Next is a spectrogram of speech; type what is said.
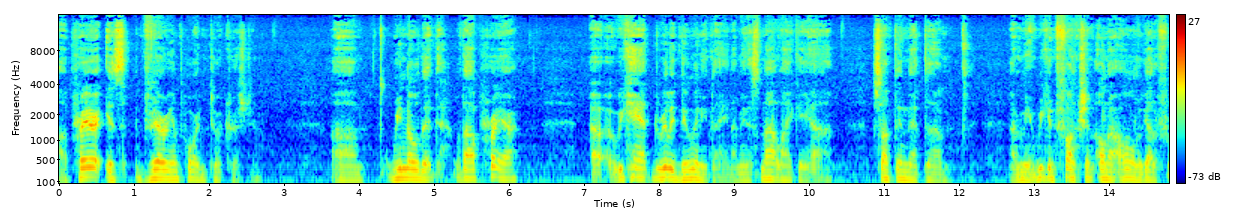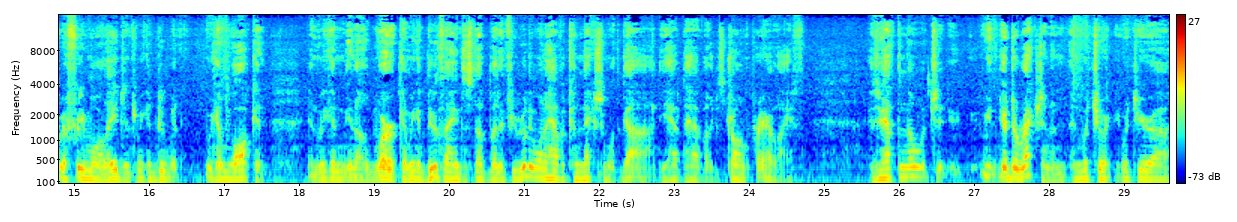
Uh, prayer is very important to a Christian. Um, we know that without prayer, uh, we can't really do anything. I mean, it's not like a uh, something that um, I mean we can function on our own. We got a free, free moral agents. We can do what we can walk and and we can you know work and we can do things and stuff but if you really want to have a connection with god you have to have a strong prayer life. Because you have to know what you, your direction and, and what you're what you're uh,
